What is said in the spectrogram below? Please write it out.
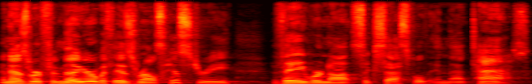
And as we're familiar with Israel's history, they were not successful in that task.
